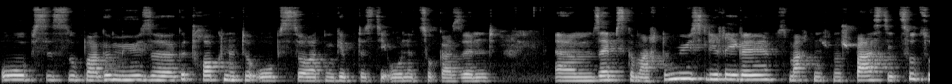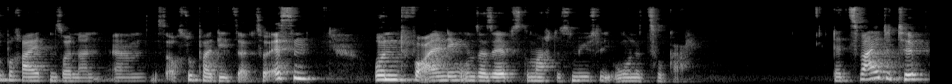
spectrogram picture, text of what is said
Obst ist super, Gemüse, getrocknete Obstsorten gibt es, die ohne Zucker sind. Ähm, selbstgemachte Müsli-Regel. Es macht nicht nur Spaß, die zuzubereiten, sondern ähm, ist auch super, die dann zu essen. Und vor allen Dingen unser selbstgemachtes Müsli ohne Zucker. Der zweite Tipp,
